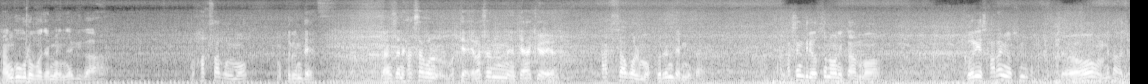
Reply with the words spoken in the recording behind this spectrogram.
한국으로 보자면 여기가 뭐 학사골목 뭐 그런데 난산의 학사골 뭐 대, 연락선 대학교에 학사골목 그런 데입니다. 학생들이 없어 놓으니까 뭐 거리에 사람이 없습니다. 조용합니다 아주.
